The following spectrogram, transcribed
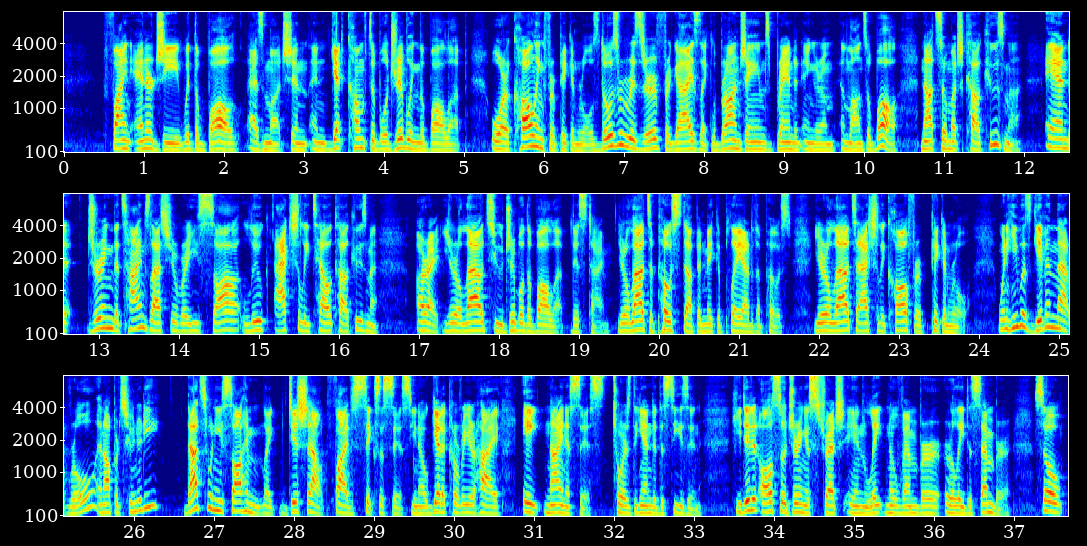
find energy with the ball as much and, and get comfortable dribbling the ball up or calling for pick and rolls. Those were reserved for guys like LeBron James, Brandon Ingram, and Lonzo Ball, not so much Kyle Kuzma. And during the times last year where you saw Luke actually tell Kyle Kuzma, all right, you're allowed to dribble the ball up this time. You're allowed to post up and make a play out of the post. You're allowed to actually call for a pick and roll. When he was given that role, an opportunity, that's when you saw him like dish out five, six assists, you know, get a career high eight, nine assists towards the end of the season. He did it also during a stretch in late November, early December. So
